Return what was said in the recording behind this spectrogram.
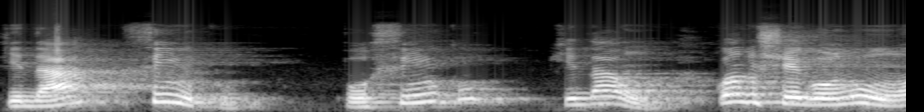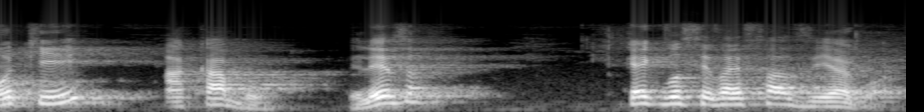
que dá 5. Por 5, que dá 1. Quando chegou no 1 aqui, acabou. Beleza? O que é que você vai fazer agora?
